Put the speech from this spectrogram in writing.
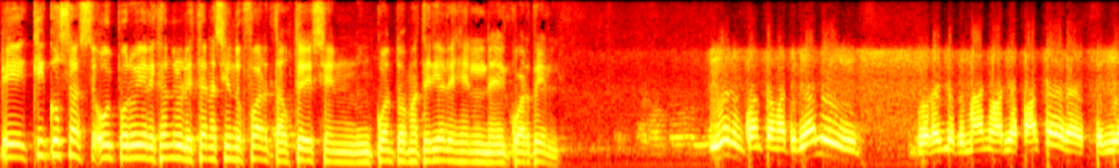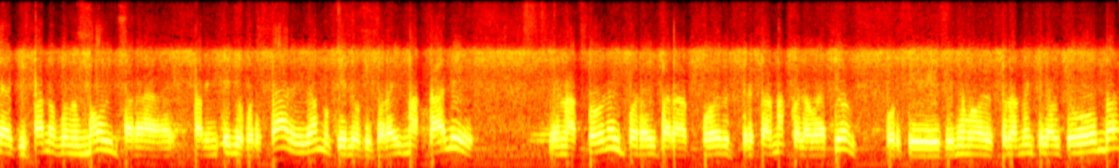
eh, ¿qué cosas hoy por hoy, Alejandro, le están haciendo falta a ustedes en, cuanto a materiales en el cuartel? Y bueno, en cuanto a materiales, por ahí lo que más nos haría falta era, sería equiparnos con un móvil para, para incendios forestales, digamos, que es lo que por ahí más sale en la zona y por ahí para poder prestar más colaboración, porque tenemos solamente la autobomba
